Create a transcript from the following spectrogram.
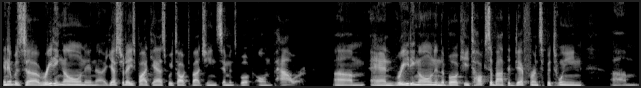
And it was uh, reading on in uh, yesterday's podcast. We talked about Gene Simmons' book on power, um, and reading on in the book, he talks about the difference between um,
